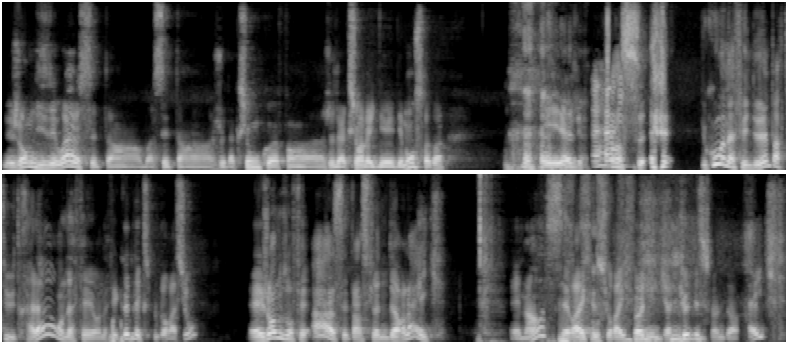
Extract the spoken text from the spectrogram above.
les gens me disaient ouais, c'est un, bah, c'est un jeu d'action quoi, enfin un jeu d'action avec des, des monstres quoi. et là, je pense. du coup, on a fait une deuxième partie du trailer, on a fait, on a fait que de l'exploration. Et les gens nous ont fait ah, c'est un Slender-like. Eh ben, c'est vrai que sur iPhone, il n'y a que des Slender Lake.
